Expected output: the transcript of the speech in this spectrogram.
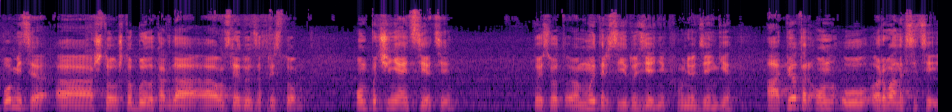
Помните, э, что, что было, когда он следует за Христом? Он подчиняет сети, то есть вот мытарь сидит у денег, у него деньги, а Петр, он у рваных сетей.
